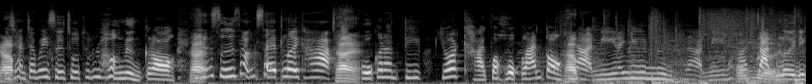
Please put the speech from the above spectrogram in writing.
ครับดิฉันจะไม่ซื้อชุดทดลองหนึ่งกล่องใช่ดิฉันซื้อทั้งเซตเลยค่ะใช่โหการันตียอดขายกว่า 6 ล้านกล่องครัขบนาดนี้นะยืนหนึ่งขนาดนี้นะคะคุ้มเลย จัดเลยดี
